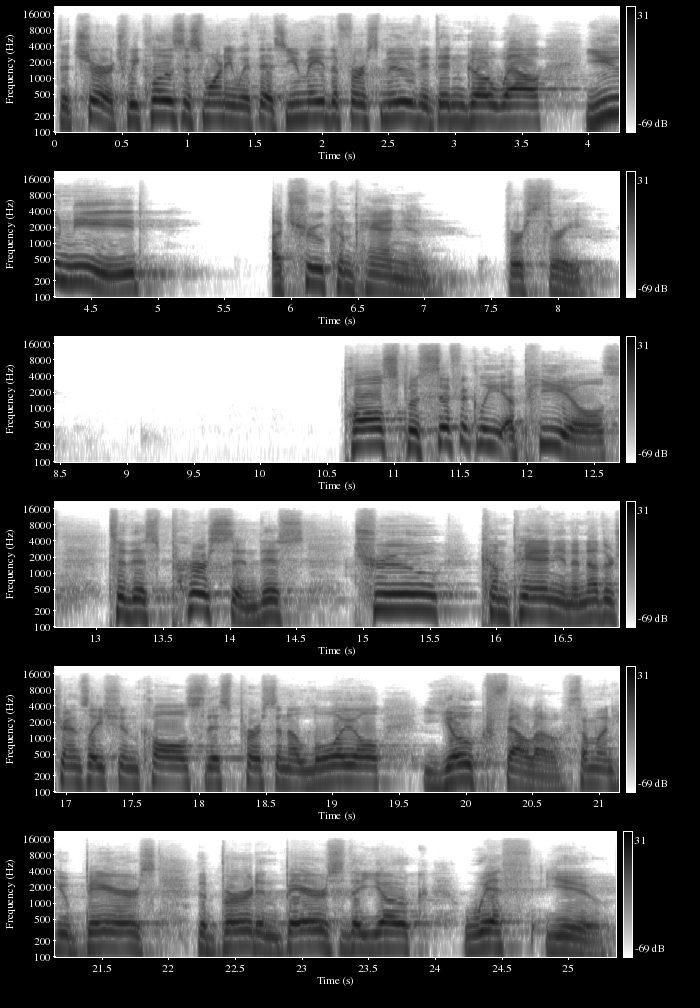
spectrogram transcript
the church. We close this morning with this. You made the first move, it didn't go well. You need a true companion. Verse 3. Paul specifically appeals to this person, this true companion. Another translation calls this person a loyal yoke fellow, someone who bears the burden, bears the yoke with you.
